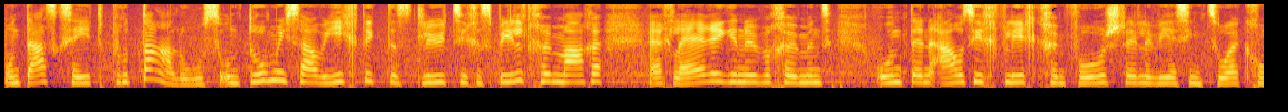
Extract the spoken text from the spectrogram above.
Und das sieht brutal aus. Und darum ist es auch wichtig, dass die Leute sich ein Bild machen können, Erklärungen bekommen und dann auch sich vielleicht vorstellen können, wie es in Zukunft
